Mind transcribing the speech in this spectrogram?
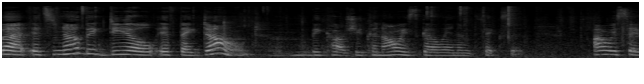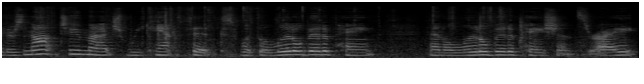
But it's no big deal if they don't because you can always go in and fix it. I always say there's not too much we can't fix with a little bit of paint and a little bit of patience, right?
